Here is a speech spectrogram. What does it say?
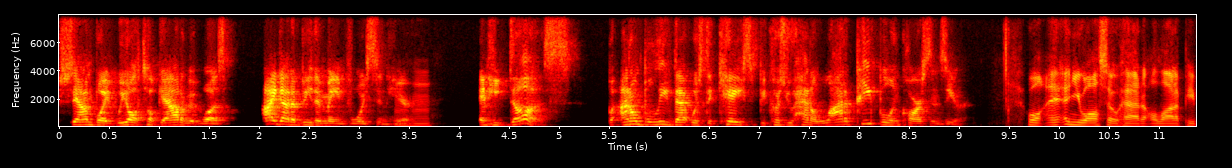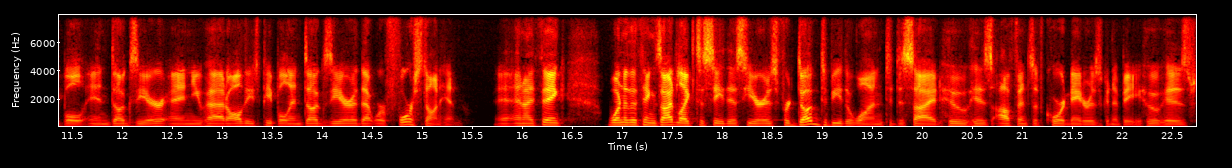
soundbite we all took out of it was, I got to be the main voice in here. Mm-hmm. And he does. But I don't believe that was the case because you had a lot of people in Carson's ear. Well, and you also had a lot of people in Doug's ear, and you had all these people in Doug's ear that were forced on him. And I think one of the things I'd like to see this year is for Doug to be the one to decide who his offensive coordinator is going to be, who his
